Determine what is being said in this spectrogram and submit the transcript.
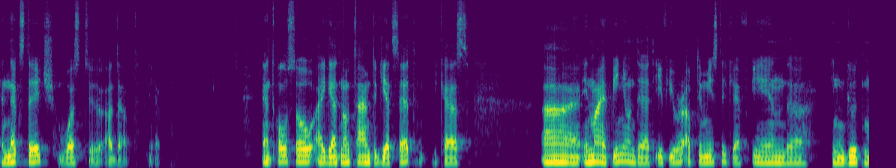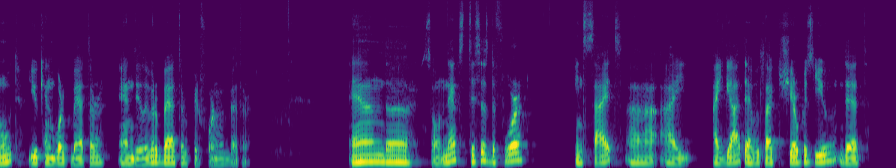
and next stage was to adapt. Yep. And also, I got no time to get set because, uh, in my opinion, that if you are optimistic, in in good mood, you can work better and deliver better, perform better. And uh, so next, this is the four insights uh, I I got. I would like to share with you that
